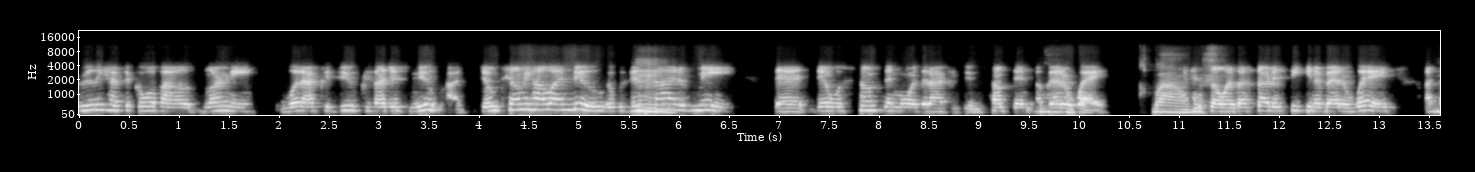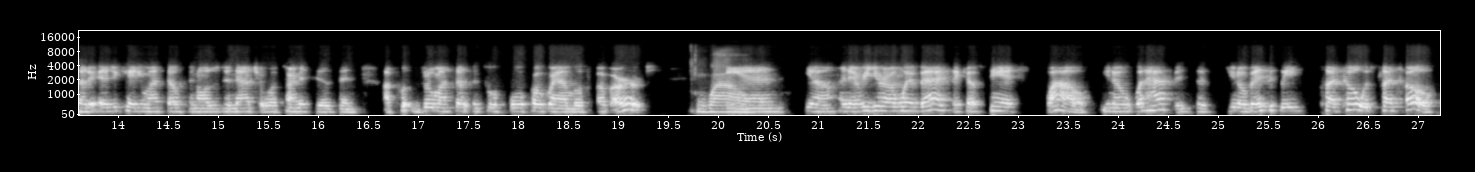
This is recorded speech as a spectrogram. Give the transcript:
really had to go about learning what I could do because I just knew. I, don't tell me how I knew. It was mm. inside of me that there was something more that I could do, something a better way. Wow. And so as I started seeking a better way, I started educating myself in all of the natural alternatives and I put threw myself into a full program of, of herbs. Wow. And yeah, and every year I went back, they kept saying, wow, you know, what happened? Because, you know, basically plateau was plateau,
